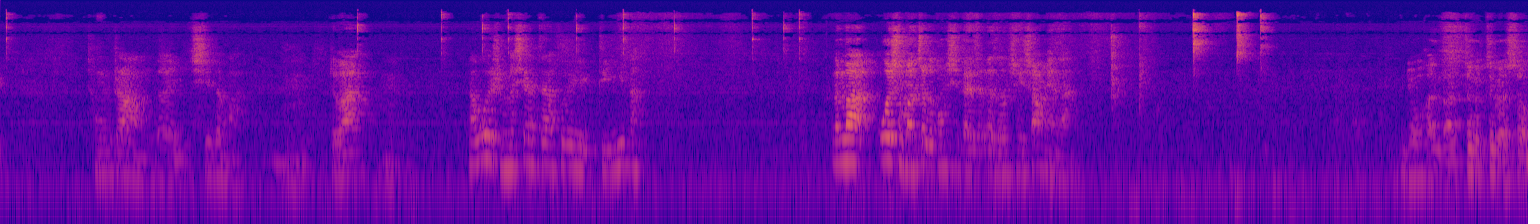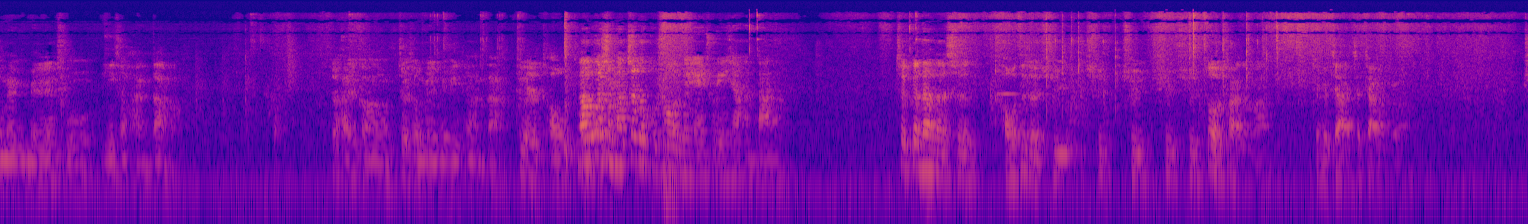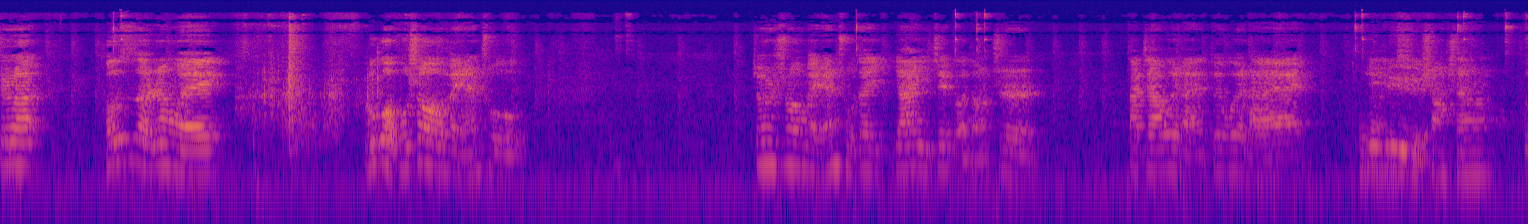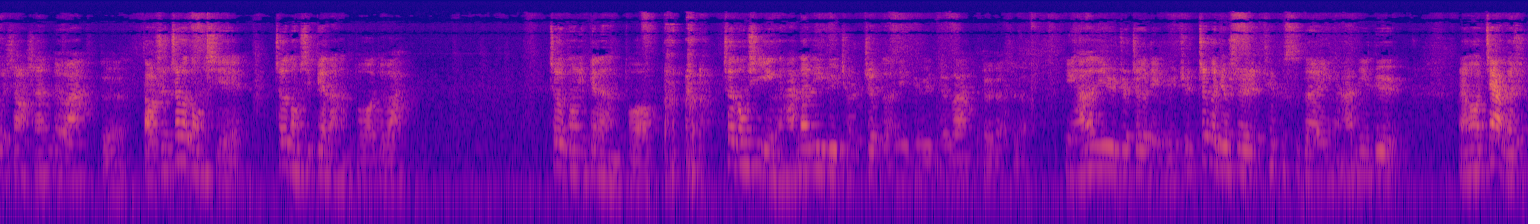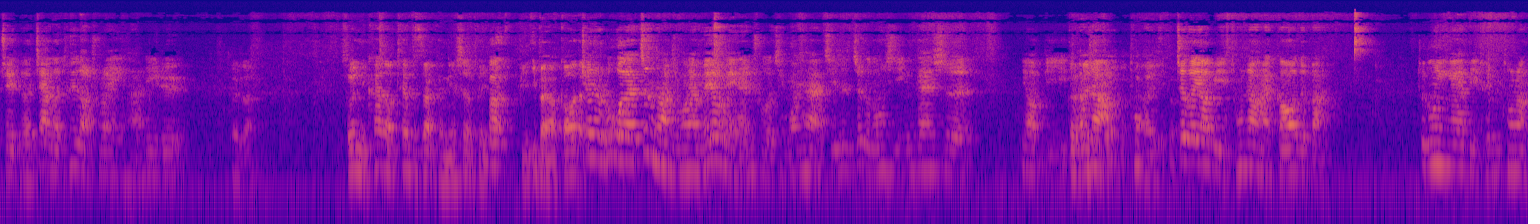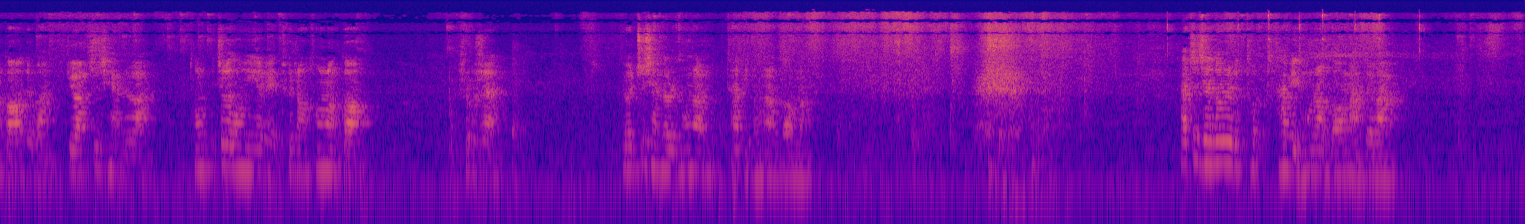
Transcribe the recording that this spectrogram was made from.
通胀的预期的嘛，嗯对吧？嗯。那为什么现在会低呢？那么为什么这个东西在这个东西上面呢？有很大，这个这个受美美联储影响很大嘛。这还是刚刚我这受美联储影响很大，这个是投。那为什么这个不受美联储影响很大呢？这更大的是投资者去去去去去做出来的嘛？这个价价价格。就是说，投资者认为，如果不受美联储，就是说美联储在压抑这个，导致大家未来对未来利率上升会上升，对吧？对。导致这个东西，这个东西变得很多，对吧？这个东西变得很多，这个东西隐含的利率就是这个利率，对吧？对的，是的。隐含的利率就是这个利率，就这个就是 TIPS 的隐含利率，然后价格是这个，价格推导出来隐含利率。对的。所以你看到 TIPS 价肯定是比不比一百要高的。就是如果在正常情况下没有美联储的情况下，其实这个东西应该是要比通胀这个要比通胀还高，对吧？这东西应该比通通胀高，对吧？就像之前对吧？通这个东西也比推胀通胀高，是不是？因为之前都是通胀，它比通胀高吗？它之前都是通，它比通胀高嘛，对吧？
